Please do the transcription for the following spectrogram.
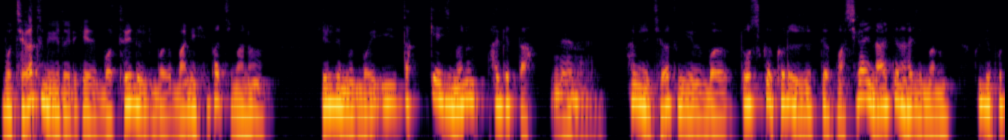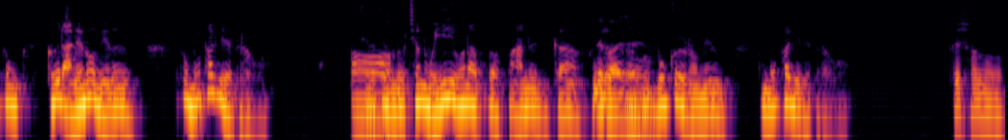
뭐 제 같은 경우에도 이렇게 뭐 트레이드를 뭐 많이 해봤지만은 예를 들면 뭐 이 딱 깨지면은 팔겠다 네네. 하면 제 같은 경우는 뭐 로스가 걸을 때막 시간이 날 때는 하지만은 근데 보통 그걸 안 해놓으면은 또 못 팔게 되더라고. 어, 제가 같은 경우는 저는 뭐 일이 워낙 뭐 많으니까 네, 맞아요. 못 걸어놓으면 또 못 팔게 되더라고. 그래서 저는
